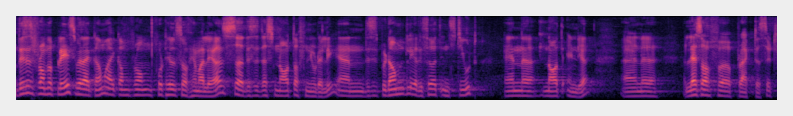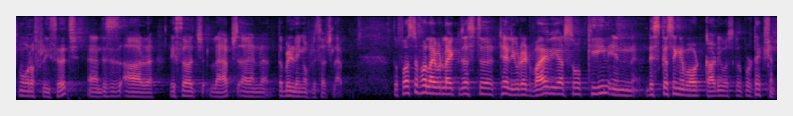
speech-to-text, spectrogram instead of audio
this is from the place where I come. I come from foothills of Himalayas. Uh, this is just north of New Delhi, and this is predominantly a research institute in uh, North India, and uh, less of practice. It's more of research, and this is our research labs and the building of research lab. So first of all, I would like to just uh, tell you that why we are so keen in discussing about cardiovascular protection.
